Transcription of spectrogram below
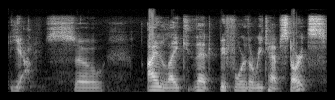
Yeah, so... I like that before the recap starts,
